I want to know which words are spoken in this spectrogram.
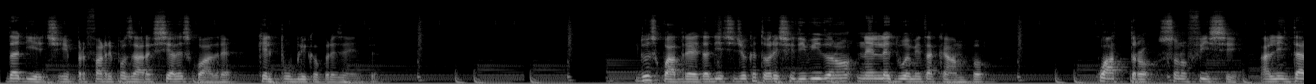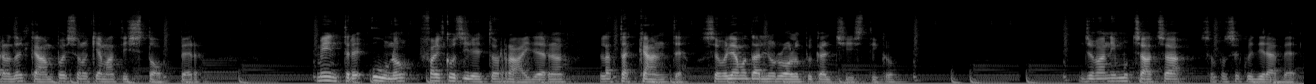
da 10 per far riposare sia le squadre che il pubblico presente. Due squadre da 10 giocatori si dividono nelle due metà campo. 4 sono fissi all'interno del campo e sono chiamati stopper, mentre uno fa il cosiddetto rider, l'attaccante, se vogliamo dargli un ruolo più calcistico. Giovanni Mucciaccia, se fosse qui, direbbe:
